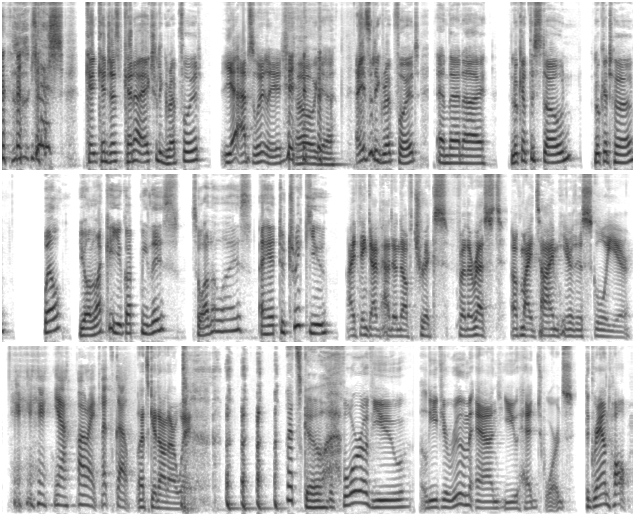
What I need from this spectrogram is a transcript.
yes. Can can just can I actually grab for it? Yeah, absolutely. oh yeah. I instantly grab for it and then I look at the stone, look at her. Well, you're lucky you got me this. So otherwise, I had to trick you. I think I've had enough tricks for the rest of my time here this school year. yeah, all right, let's go. Let's get on our way. let's go. The four of you leave your room and you head towards the Grand Hall.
